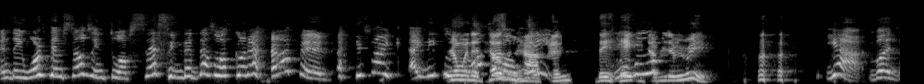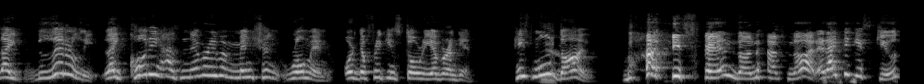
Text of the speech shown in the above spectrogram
and they work themselves into obsessing that that's what's going to happen. It's like I need to. And when it doesn't happen, they hate mm-hmm. WWE. yeah, but like literally, like Cody has never even mentioned Roman or the freaking story ever again. He's moved yeah. on, but his fandom has not, and I think it's cute.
